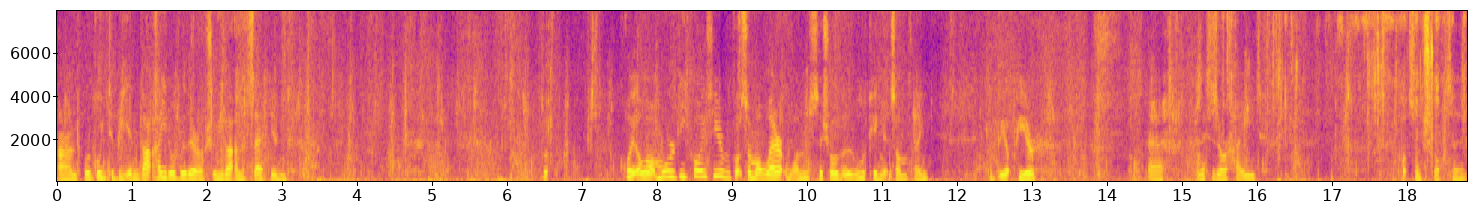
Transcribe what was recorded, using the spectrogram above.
And we're going to be in that hide over there. I'll show you that in a second. Quite a lot more decoys here. We've got some alert ones to show that they're looking at something could be up here uh, this is our hide. Got some straw to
